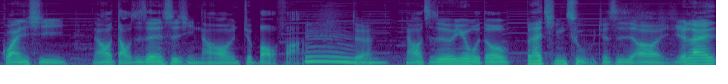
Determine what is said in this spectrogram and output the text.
关系，然后导致这件事情，然后就爆发。嗯，对然后只是因为我都不太清楚，就是哦，原来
